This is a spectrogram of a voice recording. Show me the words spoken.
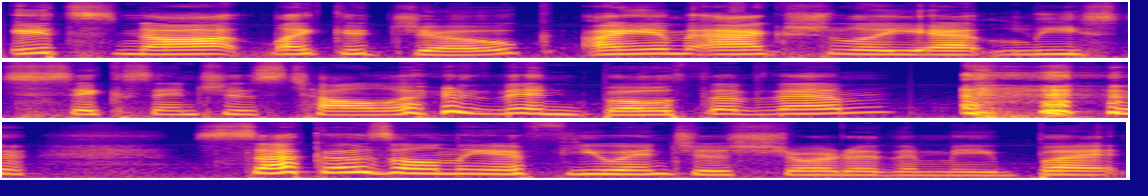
it's not like a joke. I am actually at least six inches taller than both of them. Sucko's only a few inches shorter than me, but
